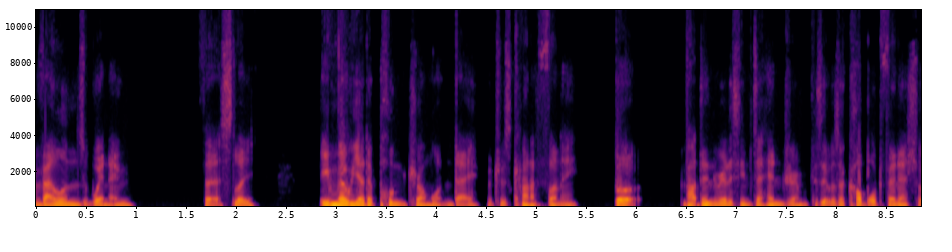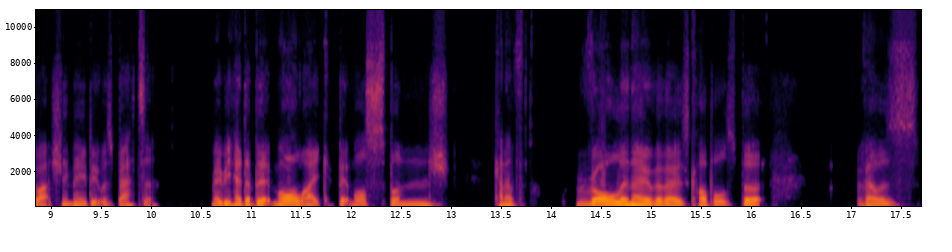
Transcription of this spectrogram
Wellens winning, firstly, even though he had a puncture on one day, which was kind of funny, but that didn't really seem to hinder him because it was a cobbled finish. So actually, maybe it was better. Maybe he had a bit more like a bit more sponge, kind of rolling over those cobbles. But there was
